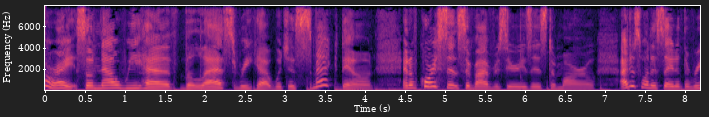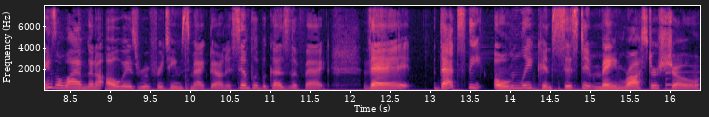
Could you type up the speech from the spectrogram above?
All right, so now we have the last recap, which is SmackDown. And of course, since Survivor Series is tomorrow, I just want to say that the reason why I'm going to always root for Team SmackDown is simply because of the fact that that's the only consistent main roster show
